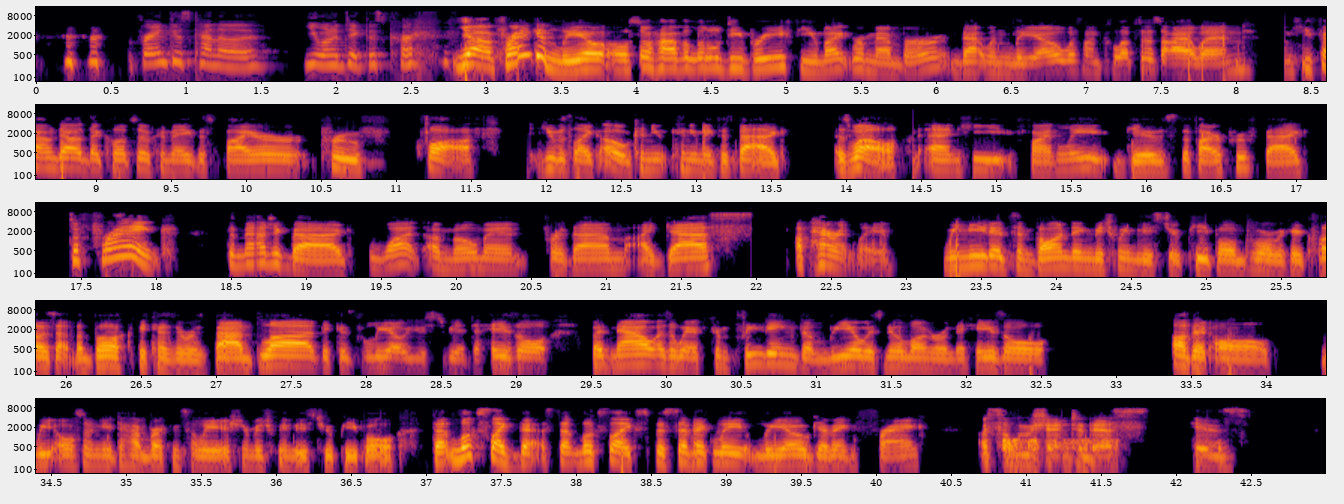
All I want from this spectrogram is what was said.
Frank is kind of. You want to take this card? Yeah, Frank and Leo also have a little debrief. You might remember that when Leo was on Calypso's island, he found out that Calypso can make this fireproof cloth. He was like, "Oh, can you can you make this bag as well?" And he finally gives the fireproof bag to Frank, the magic bag. What a moment for them, I guess. Apparently, we needed some bonding between these two people before we could close out the book because there was bad blood because Leo used to be into Hazel, but now as a way of completing that Leo is no longer into Hazel of it all, we also need to have reconciliation between these two people that looks like this. That looks like specifically Leo giving Frank a solution to this his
